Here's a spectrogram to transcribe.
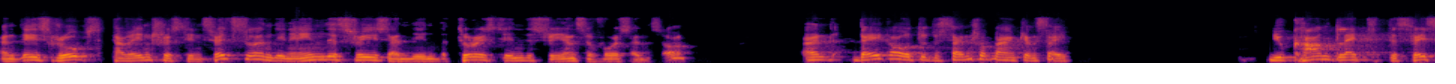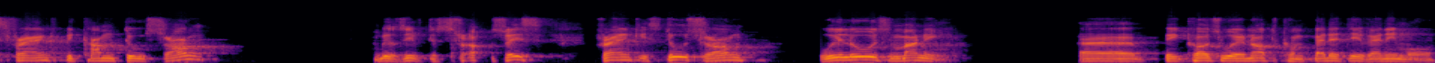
and these groups have interest in Switzerland, in industries, and in the tourist industry, and so forth and so on. And they go to the central bank and say, you can't let the Swiss franc become too strong, because if the Swiss franc is too strong, we lose money uh, because we're not competitive anymore.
